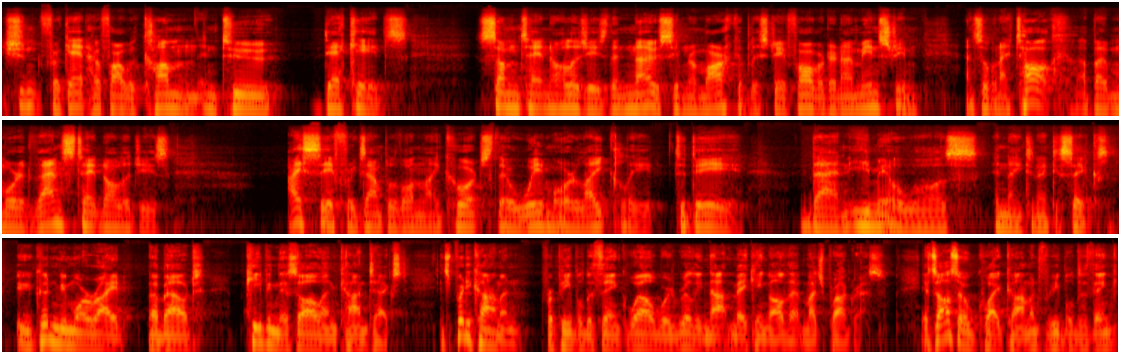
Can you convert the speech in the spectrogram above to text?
shouldn't forget how far we've come in two decades some technologies that now seem remarkably straightforward are now mainstream. And so when I talk about more advanced technologies, I say, for example, of online courts, they're way more likely today than email was in 1996. You couldn't be more right about keeping this all in context, it's pretty common for people to think, well, we're really not making all that much progress. It's also quite common for people to think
